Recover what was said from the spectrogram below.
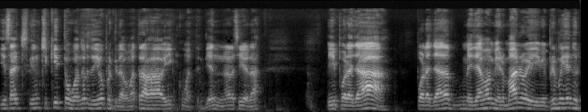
y ch- un chiquito jugando los digo porque la mamá trabajaba ahí como atendiendo, no era así, ¿verdad? Y por allá, por allá me llama mi hermano y mi primo diciendo,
